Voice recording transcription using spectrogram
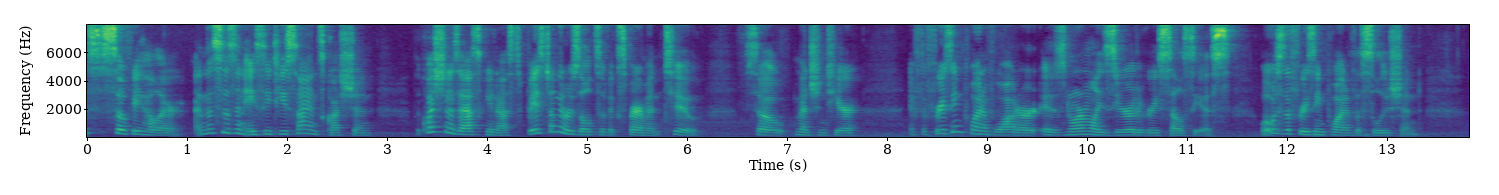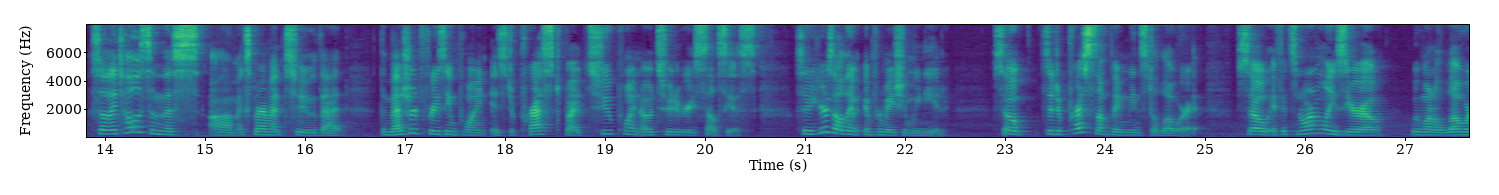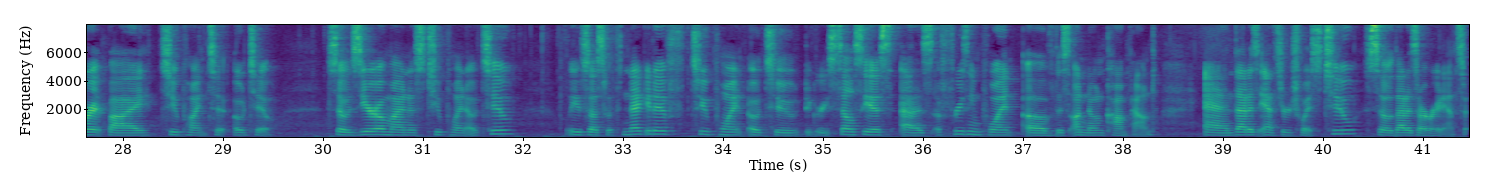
This is Sophie Heller, and this is an ACT science question. The question is asking us, based on the results of experiment 2, so mentioned here, if the freezing point of water is normally 0 degrees Celsius, what was the freezing point of the solution? So they tell us in this um, experiment 2 that the measured freezing point is depressed by 2.02 degrees Celsius. So here's all the information we need. So to depress something means to lower it. So if it's normally 0, we want to lower it by 2.02. So 0 minus 2.02 leaves us with negative 2.02 degrees Celsius as a freezing point of this unknown compound. And that is answer choice 2, so that is our right answer.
